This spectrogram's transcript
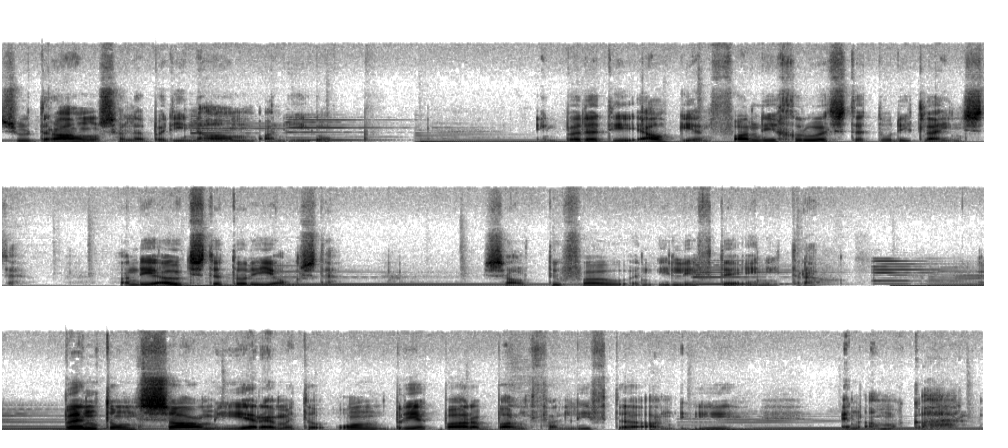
Sodra ons hulle by die naam aan U op en bid dat U elkeen van die grootste tot die kleinste, aan die oudste tot die jongste sal toefou in U liefde en U trou bind ons saam, Here, met 'n onbreekbare band van liefde aan U en aan mekaar.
